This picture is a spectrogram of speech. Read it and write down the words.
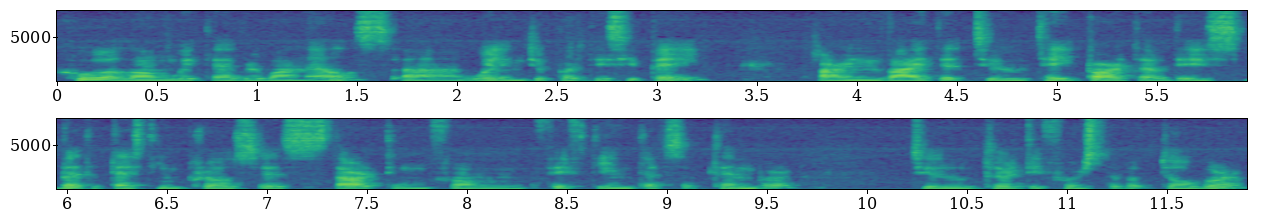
who, along with everyone else uh, willing to participate, are invited to take part of this beta testing process starting from 15th of September to 31st of October.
